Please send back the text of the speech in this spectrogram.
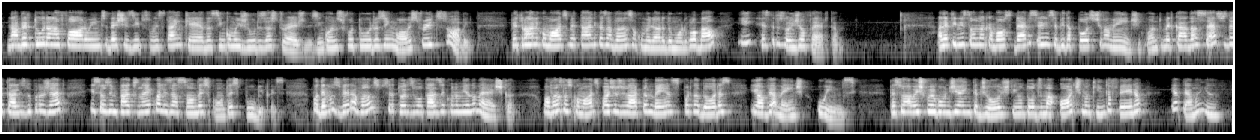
Na abertura lá fora, o índice DXY está em queda, assim como os juros das Treasuries, enquanto os futuros em Wall Street sobem. Petróleo e commodities metálicas avançam com melhora do humor global e restrições de oferta. A definição do arcabouço deve ser recebida positivamente, enquanto o mercado acessa os detalhes do projeto e seus impactos na equalização das contas públicas. Podemos ver avanços dos setores voltados à economia doméstica. O avanço das commodities pode ajudar também as exportadoras e, obviamente, o índice. Pessoal, este foi o Bom Dia Inter de hoje. Tenham todos uma ótima quinta-feira e até amanhã.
